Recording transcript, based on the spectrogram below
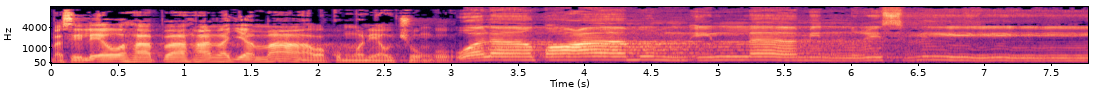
basi leo hapa hana jamaa wa kumwonea uchungu. Wala ta'amun illa min ghislin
